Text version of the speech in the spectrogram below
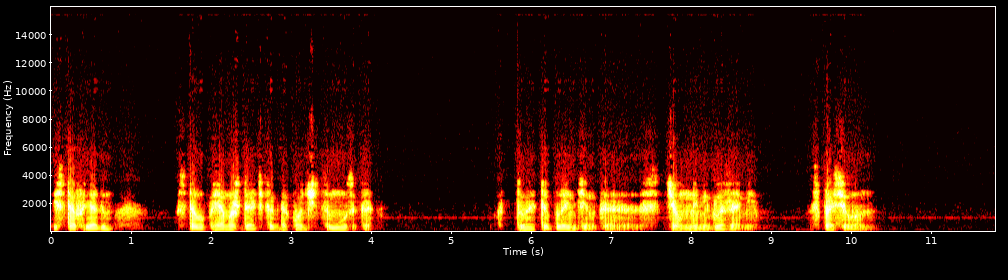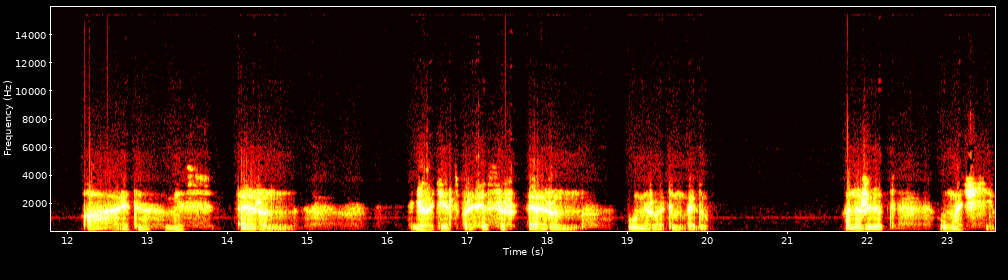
и, став рядом, стал упрямо ждать, когда кончится музыка. «Кто эта блондинка с темными глазами?» — спросил он. «А, это мисс Эрон. Ее отец, профессор Эрон, умер в этом году. Она живет у мачехи.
